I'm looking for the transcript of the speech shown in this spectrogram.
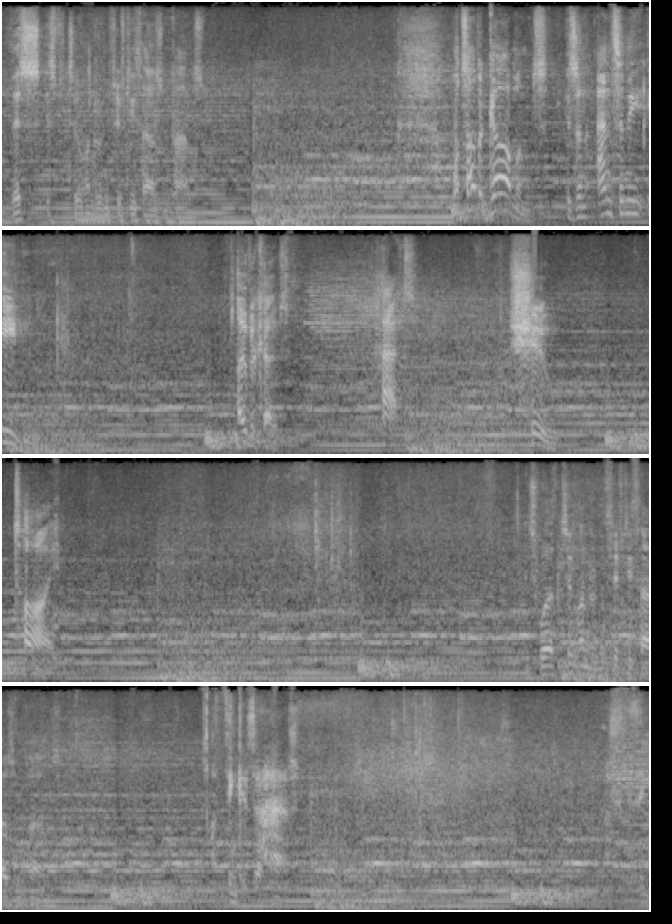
This is for £250,000. What type of garment is an Anthony Eden? Overcoat, hat, shoe, tie. It's worth £250,000. I think it's a hat. I think.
